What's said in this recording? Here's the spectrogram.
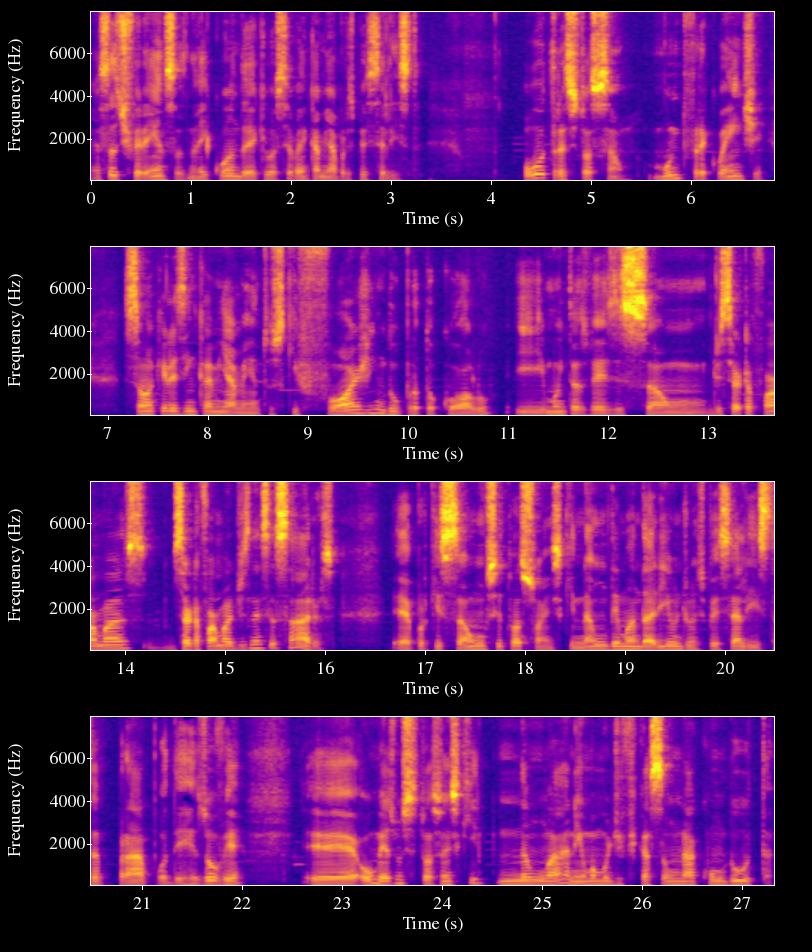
essas diferenças, né? E quando é que você vai encaminhar para o especialista. Outra situação muito frequente são aqueles encaminhamentos que fogem do protocolo e muitas vezes são de certa forma, de certa forma desnecessários. É porque são situações que não demandariam de um especialista para poder resolver, é, ou mesmo situações que não há nenhuma modificação na conduta.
